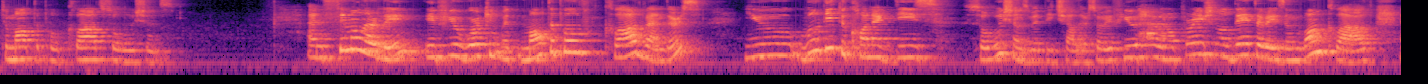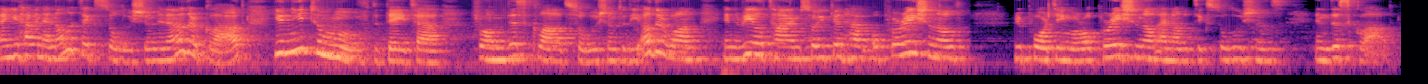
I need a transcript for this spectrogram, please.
to multiple cloud solutions. And similarly, if you're working with multiple cloud vendors, you will need to connect these solutions with each other. So if you have an operational database in one cloud and you have an analytics solution in another cloud, you need to move the data from this cloud solution to the other one in real time so you can have operational reporting or operational analytics solutions in this cloud.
